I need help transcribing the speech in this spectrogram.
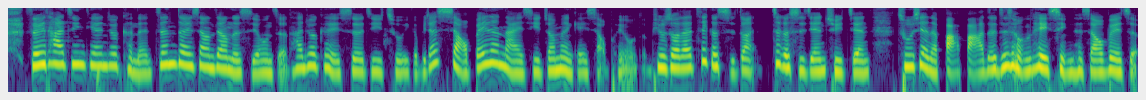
所以他今天就可能针对像这样的使用者，他就可以设计出一个比较小杯的奶昔，专门给小朋友的。譬如说，在这个时段、这个时间区间出现的爸爸的这种 类型的消费者，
